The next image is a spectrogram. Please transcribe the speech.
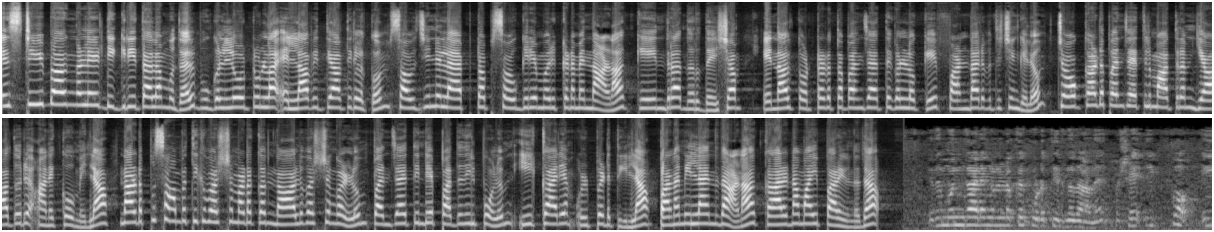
എസ് ടി വിഭാഗങ്ങളിലെ ഡിഗ്രി തലം മുതൽ മുകളിലോട്ടുള്ള എല്ലാ വിദ്യാർത്ഥികൾക്കും സൗജന്യ ലാപ്ടോപ്പ് സൗകര്യമൊരുക്കണമെന്നാണ് കേന്ദ്ര നിർദ്ദേശം. എന്നാൽ തൊട്ടടുത്ത പഞ്ചായത്തുകളിലൊക്കെ ഫണ്ട് അനുവദിച്ചെങ്കിലും ചോക്കാട് പഞ്ചായത്തിൽ മാത്രം യാതൊരു അനക്കവുമില്ല. നടപ്പു സാമ്പത്തിക വർഷമടക്കം നാലു വർഷങ്ങളിലും പഞ്ചായത്തിന്റെ പദ്ധതിയിൽ പോലും ഈ കാര്യം ഉൾപ്പെടുത്തിയില്ല. പണമില്ല എന്നതാണ് കാരണമായി പറയുന്നത്. ഇത് മുൻകാലങ്ങളിലൊക്കെ കൊടുത്തിരുന്നതാണ്. പക്ഷെ ഇപ്പോ ഈ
